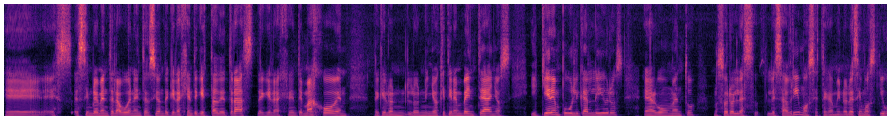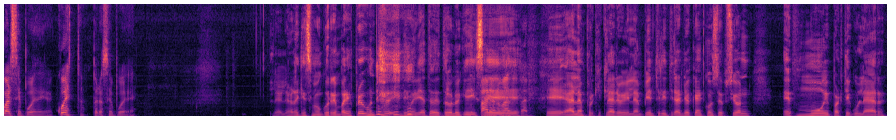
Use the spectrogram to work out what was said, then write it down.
Eh, es, simplemente la buena intención de que la gente que está detrás, de que la gente más joven, de que los, niños que tienen 20 años y quieren publicar libros, en algún momento nosotros les, les abrimos este camino, le decimos, igual se puede, cuesta, pero se puede. La, verdad que se me ocurren varias preguntas de, inmediato de todo lo que dice eh, Alan, porque claro, el ambiente literario acá en Concepción es muy particular,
